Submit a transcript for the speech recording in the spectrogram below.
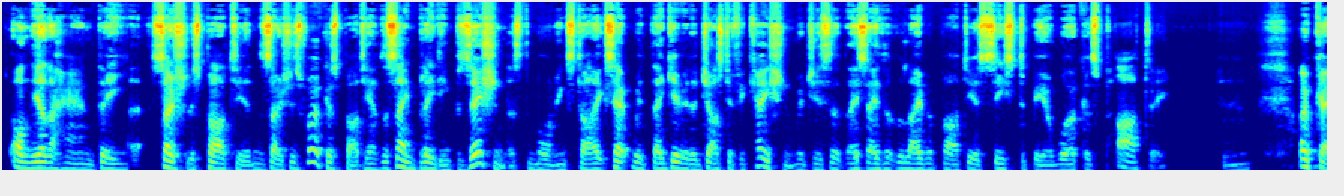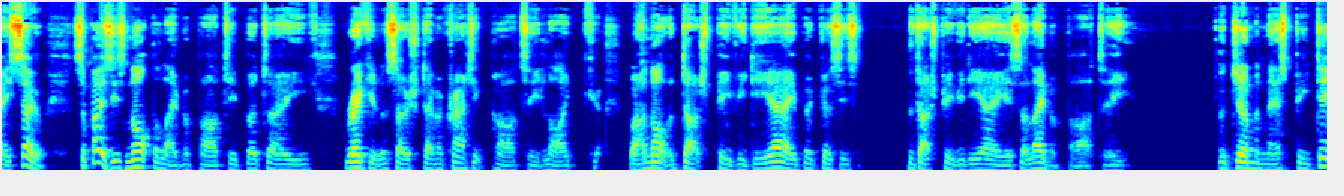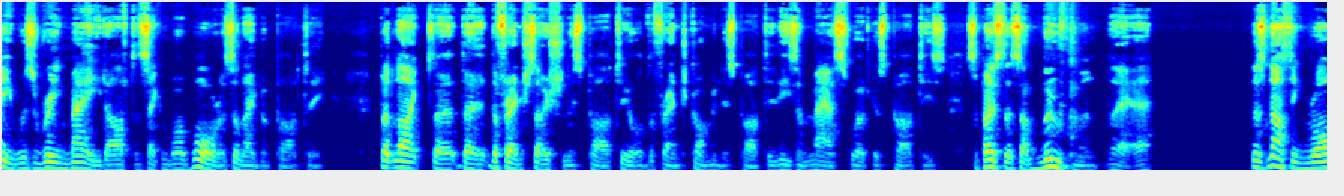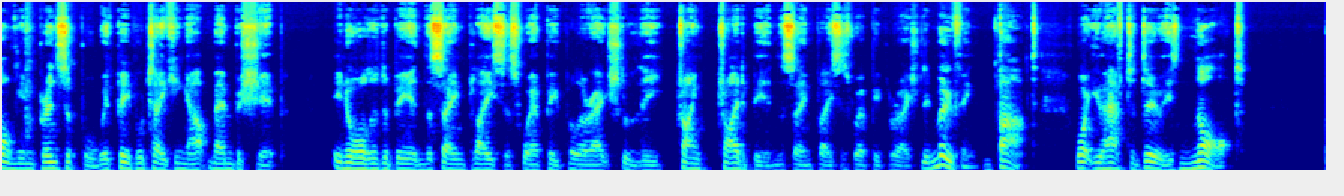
On the other hand, the Socialist Party and the Socialist Workers' Party have the same bleeding position as the Morning Star, except with they give it a justification, which is that they say that the Labour Party has ceased to be a workers' party. Mm-hmm. Okay, so suppose it's not the Labour Party, but a regular Social Democratic Party like, well, not the Dutch PVDA, because it's the Dutch PVDA is a Labour Party. The German SPD was remade after the Second World War as a Labour Party. But like the, the, the French Socialist Party or the French Communist Party, these are mass workers' parties. Suppose there's a movement there there's nothing wrong in principle with people taking up membership in order to be in the same places where people are actually trying try to be in the same places where people are actually moving. But what you have to do is not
